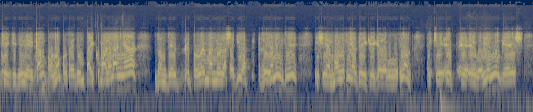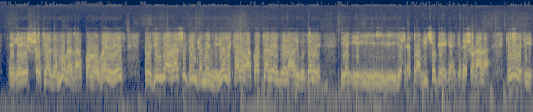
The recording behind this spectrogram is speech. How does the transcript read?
que, que, tiene el campo, ¿no? Porque es un país como Alemania, donde el, problema no es la sequía precisamente, y sin embargo, fíjate que, la evolución es que el, gobierno, que es que es socialdemócrata con los verdes, pretende ahorrarse 30 mil millones, claro, a costa de, los agricultores. Y, esto han dicho que, que, de eso nada. Quiere decir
